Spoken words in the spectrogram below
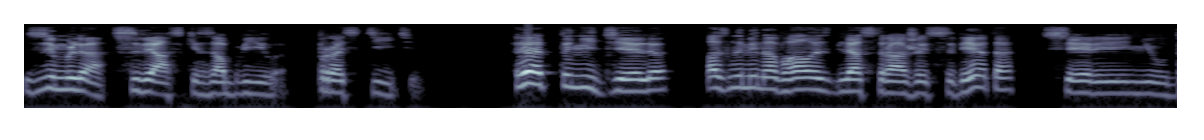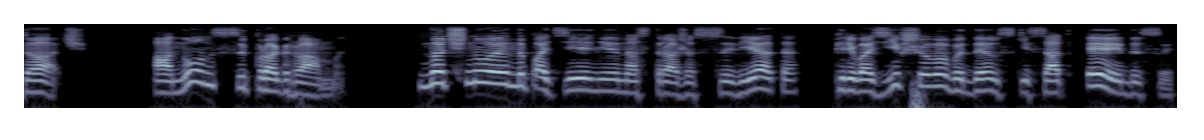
Земля связки забила, простите. Эта неделя ознаменовалась для Стражей Света серией неудач. Анонсы программы. Ночное нападение на Стража Света, перевозившего в Эдемский сад Эйдесы,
